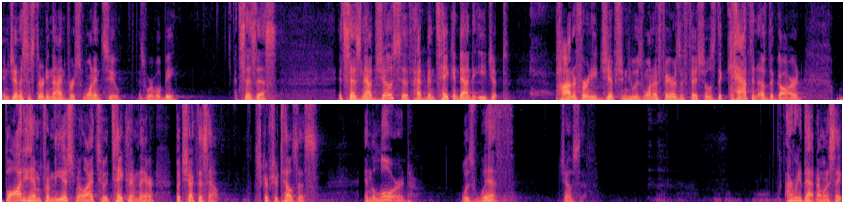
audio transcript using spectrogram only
In Genesis 39, verse 1 and 2 is where we'll be. It says this It says, Now Joseph had been taken down to Egypt. Potiphar, an Egyptian who was one of Pharaoh's officials, the captain of the guard, bought him from the Ishmaelites who had taken him there. But check this out Scripture tells us, and the Lord was with Joseph. I read that and I want to say,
